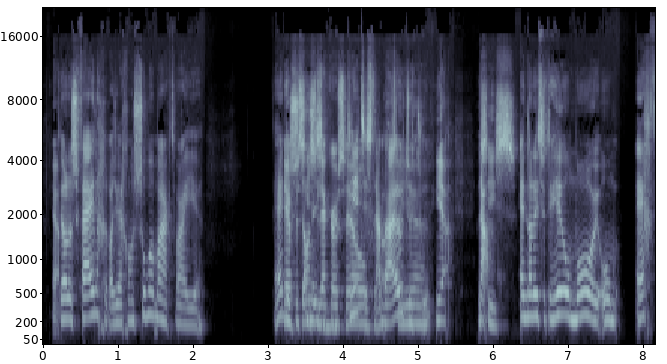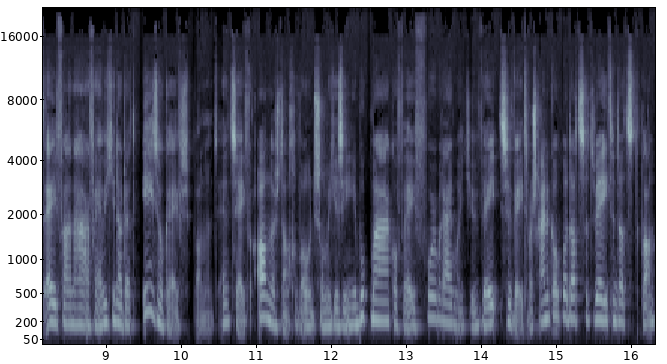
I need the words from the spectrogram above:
Ja. Terwijl het is veiliger als jij gewoon sommen maakt waar je... Hè, Ja, dus precies, dan is lekker dit is naar buiten toe. Ja, Nou, precies. En dan is het heel mooi om echt even aan haar van, weet je, nou dat is ook even spannend. En het is even anders dan gewoon sommetjes in je boek maken of even voorbereiden. Want je weet, ze weten waarschijnlijk ook wel dat ze het weten en dat ze het kan.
